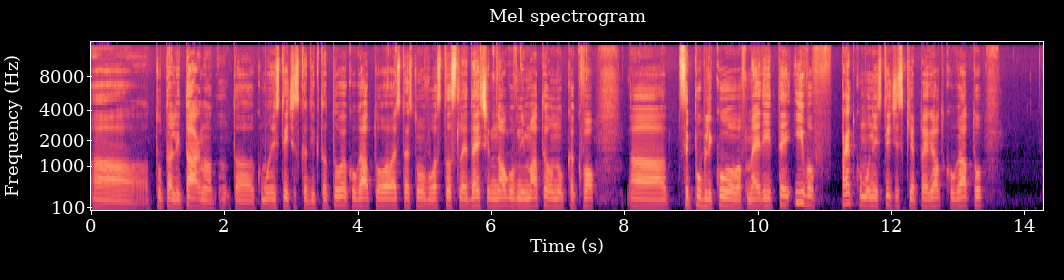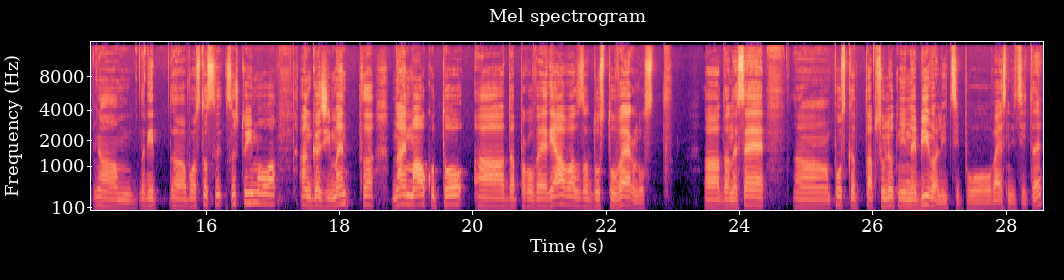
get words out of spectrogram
а, тоталитарната комунистическа диктатура, когато естествено властта следеше много внимателно какво а, се публикува в медиите и в предкомунистическия период, когато а, нали, властта също имала ангажимент най-малкото да проверява за достоверност, да не се а, пускат абсолютни небивалици по вестниците,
